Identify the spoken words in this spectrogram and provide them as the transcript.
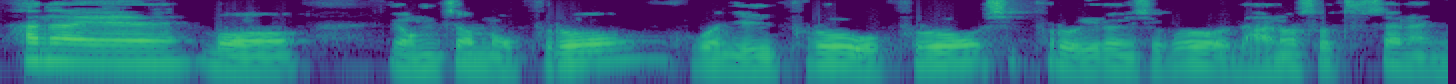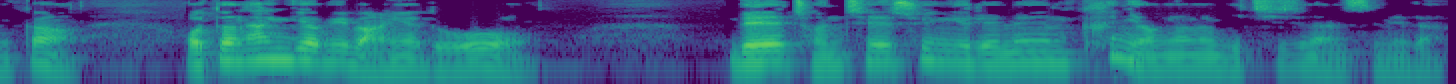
하나에 뭐 0.5% 혹은 1%, 5%, 10% 이런 식으로 나눠서 투자를 하니까 어떤 한 기업이 망해도 내 전체 수익률에는 큰 영향을 미치진 않습니다.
